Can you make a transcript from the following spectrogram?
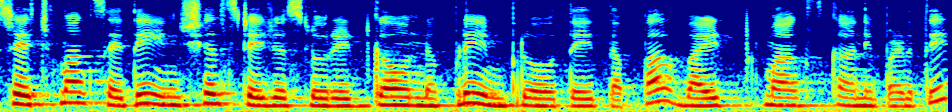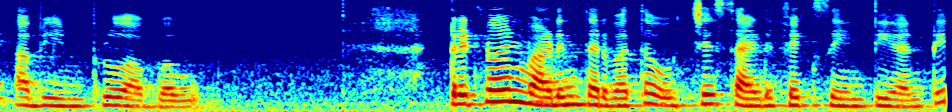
స్ట్రెచ్ మార్క్స్ అయితే ఇనిషియల్ స్టేజెస్లో రెడ్గా ఉన్నప్పుడే ఇంప్రూవ్ అవుతాయి తప్ప వైట్ మార్క్స్ కానీ పడితే అవి ఇంప్రూవ్ అవ్వవు. ట్రెట్నాయిన్ వాడిన తర్వాత వచ్చే సైడ్ ఎఫెక్ట్స్ ఏంటి అంటే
